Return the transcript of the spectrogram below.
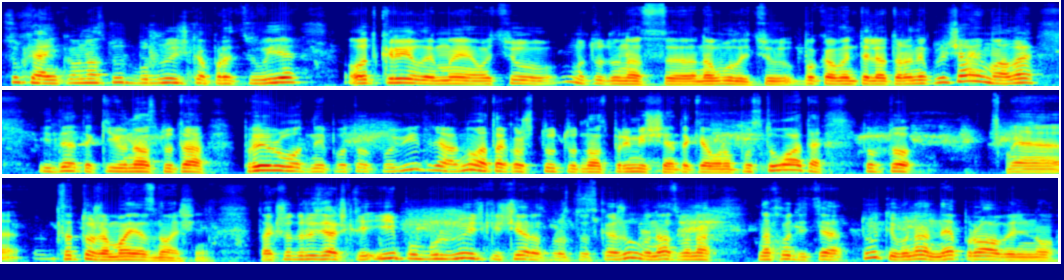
сухенько у нас тут буржуєчка працює. Открили ми оцю, ну тут у нас е, на вулицю, поки вентилятора не включаємо, але іде такий у нас тут природний поток повітря. Ну, а також тут у нас приміщення таке воно пустувате. Тобто Це теж має значення. Так що, друзячки, і по буржуєчці ще раз просто скажу, у нас вона знаходиться тут і вона неправильно.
